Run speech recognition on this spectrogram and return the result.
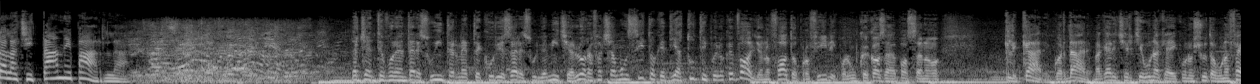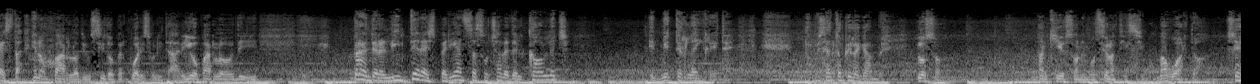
Tutta la città ne parla. La gente vuole andare su internet e curiosare sugli amici, allora facciamo un sito che dia a tutti quello che vogliono, foto, profili, qualunque cosa possano cliccare, guardare. Magari cerchi una che hai conosciuto a una festa. E non parlo di un sito per cuori solitari, io parlo di prendere l'intera esperienza sociale del college e metterla in rete. Non mi sento più le gambe. Lo so. Anch'io sono emozionatissimo, ma guardo. Sì.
